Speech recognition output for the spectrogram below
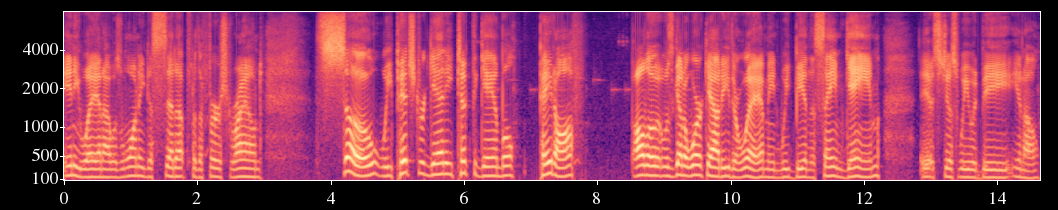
anyway, and I was wanting to set up for the first round. So we pitched Righetti, took the gamble, paid off. Although it was going to work out either way. I mean, we'd be in the same game. It's just we would be, you know,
